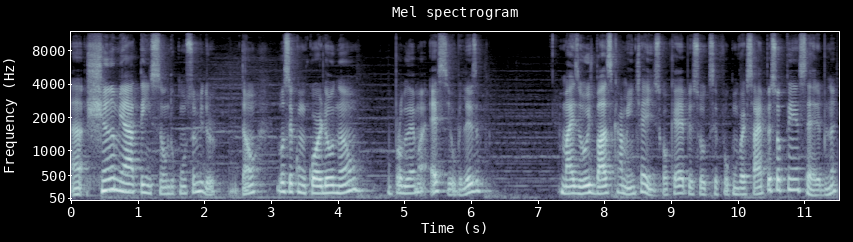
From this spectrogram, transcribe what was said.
uh, chame a atenção do consumidor. Então, você concorda ou não, o problema é seu, beleza? Mas hoje basicamente é isso. Qualquer pessoa que você for conversar, é pessoa que tem cérebro, né?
